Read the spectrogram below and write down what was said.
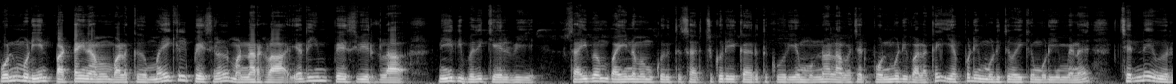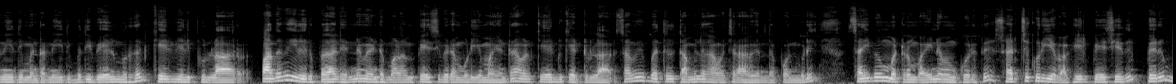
பொன்முடியின் பட்டை நாமம் வழக்கு. மைக்கில் பேசினால் மன்னர்களா? எதையும் பேசுவீர்களா? நீதிபதி கேள்வி. சைவம் வைணவம் குறித்து சர்ச்சைக்குரிய கருத்து கூறிய முன்னாள் அமைச்சர் பொன்முடி வழக்கை எப்படி முடித்து வைக்க முடியும் என சென்னை உயர்நீதிமன்ற நீதிபதி வேல்முருகன் கேள்வி எழுப்பியுள்ளார். பதவியில் இருப்பதால் என்ன வேண்டுமானாலும் பேசிவிட முடியுமா என்று அவர் கேள்வி கேட்டுள்ளார். சமீபத்தில் தமிழக அமைச்சராக இருந்த பொன்முடி சைவம் மற்றும் வைணவம் குறித்து சர்ச்சைக்குரிய வகையில் பேசியது பெரும்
